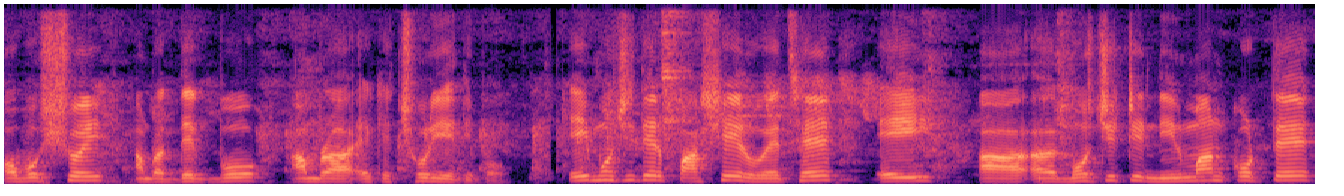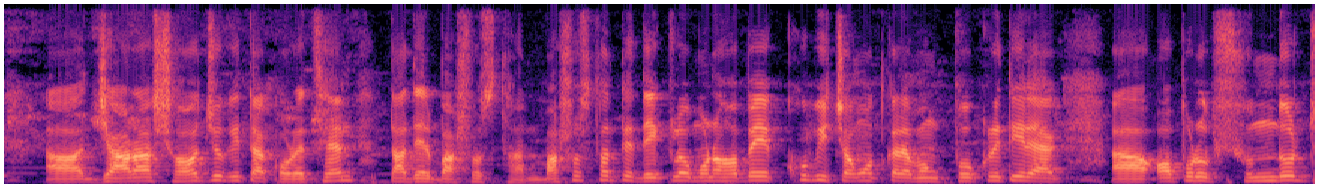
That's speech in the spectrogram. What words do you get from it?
অবশ্যই আমরা দেখব, আমরা একে ছড়িয়ে দিব। এই মসজিদের পাশে রয়েছে এই মসজিদটি নির্মাণ করতে যারা সহযোগিতা করেছেন তাদের বাসস্থান। বাসস্থানটি দেখলেও মনে হবে খুবই চমৎকার এবং প্রকৃতির এক অপরূপ সৌন্দর্য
